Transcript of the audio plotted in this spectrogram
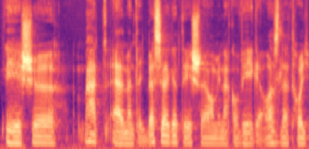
és e, hát elment egy beszélgetésre, aminek a vége az lett, hogy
